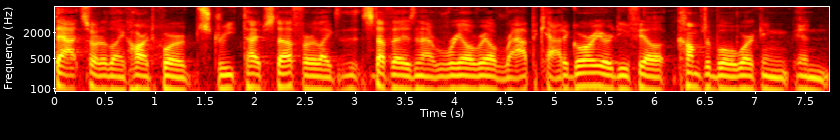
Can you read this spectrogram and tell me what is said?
that sort of like hardcore street type stuff or like stuff that is in that real, real rap category? Or do you feel comfortable working in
